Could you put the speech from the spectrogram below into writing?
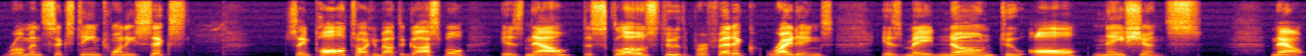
Romans 16 26. St. Paul, talking about the gospel, is now disclosed through the prophetic writings, is made known to all nations. Now,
